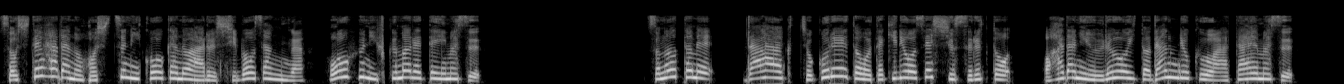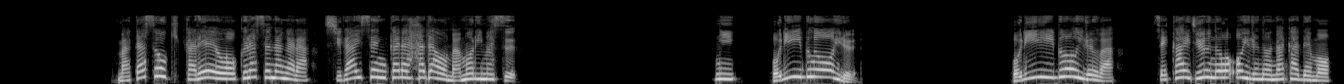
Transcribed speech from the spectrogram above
そして肌の保湿に効果のある脂肪酸が豊富に含まれています。そのため、ダークチョコレートを適量摂取すると、お肌に潤いと弾力を与えます。また早期加齢を遅らせながら紫外線から肌を守ります。2、オリーブオイル。オリーブオイルは、世界中のオイルの中でも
